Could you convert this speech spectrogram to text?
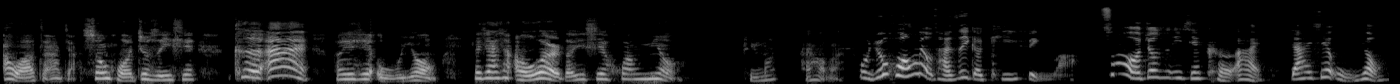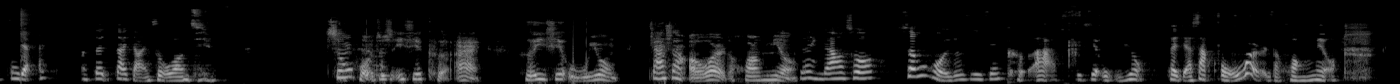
啊，我要怎样讲？生活就是一些可爱和一些无用，再加上偶尔的一些荒谬，行吗？还好吧，我觉得荒谬才是一个 key thing 吧。生活就是一些可爱加一些无用，再加哎，再再讲一次，我忘记了。生活就是一些可爱和一些无用，加上偶尔的荒谬。所以应该要说，生活就是一些可爱、一些无用，再加上偶尔的荒谬。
